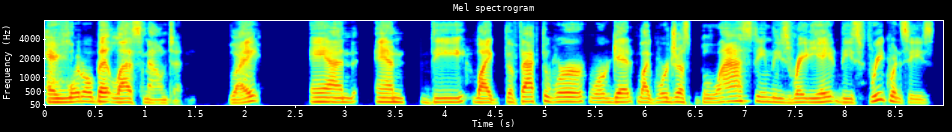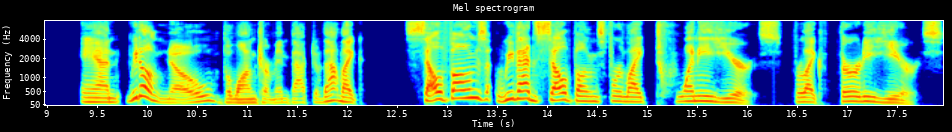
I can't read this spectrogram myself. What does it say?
a little bit less mountain, right? And and the like the fact that we're we're get like we're just blasting these radiate these frequencies and we don't know the long-term impact of that. Like cell phones, we've had cell phones for like 20 years, for like 30 years.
